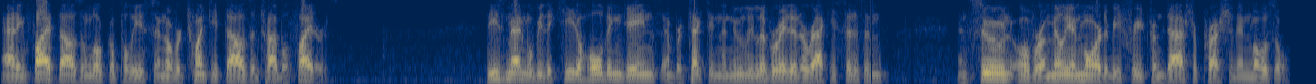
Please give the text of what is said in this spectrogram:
adding 5,000 local police and over 20,000 tribal fighters. These men will be the key to holding gains and protecting the newly liberated Iraqi citizens, and soon over a million more to be freed from Daesh oppression in Mosul.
